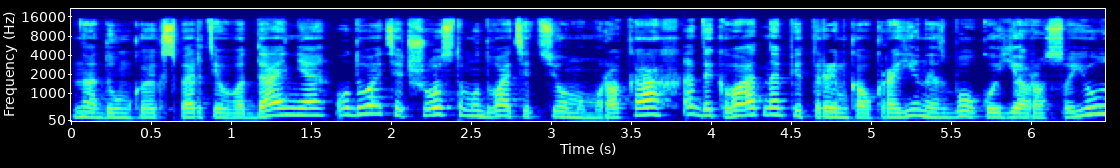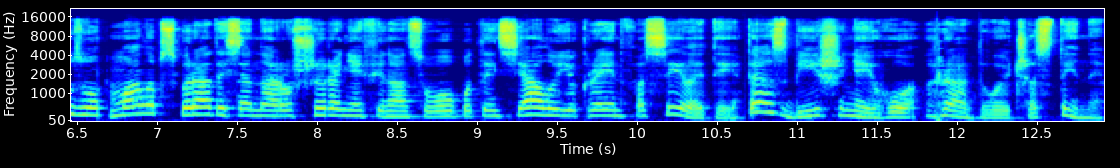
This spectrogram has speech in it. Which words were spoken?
На думку експертів видання, у 26-27 роках адекватна підтримка України з боку Євросоюзу мала б спиратися на розширення фінансового потенціалу Ukraine Facility та збільшення його грантової частини.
